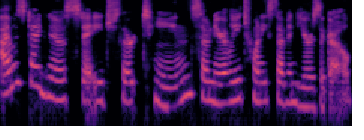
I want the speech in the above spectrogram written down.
I was diagnosed at age 13, so nearly 27 years ago.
